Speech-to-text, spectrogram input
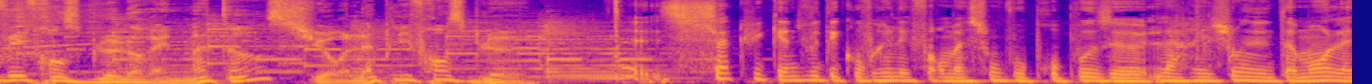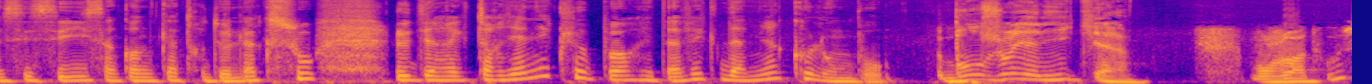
Retrouvez France Bleu Lorraine matin sur l'appli France Bleu. Chaque week-end, vous découvrez les formations que vous propose la région et notamment la CCI 54 de Laxou. Le directeur Yannick Leport est avec Damien Colombo. Bonjour Yannick. Bonjour à tous.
